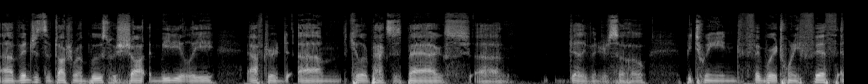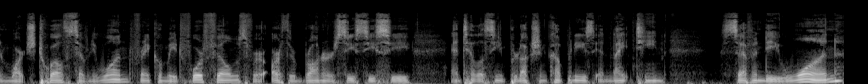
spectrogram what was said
Uh, Vengeance of Dr. Mabuse was shot immediately after um, Killer Packs His Bags, uh, Deadly Avenger Soho, between February 25th and March 12th, 71, Franco made four films for Arthur Brauner CCC and Telecine production companies in 1971,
